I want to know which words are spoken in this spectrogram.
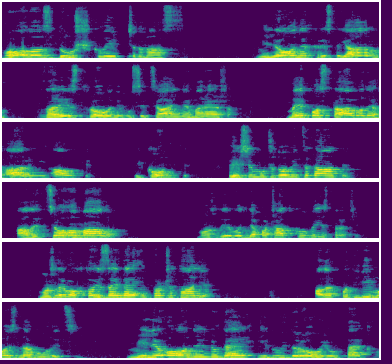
голос душ кличе до нас. Мільйони християн зареєстровані у соціальних мережах. Ми поставили гарні авки, іконки, пишемо чудові цитати, але цього мало. Можливо, для початку вистачить. Можливо, хтось зайде і прочитає. Але подивімось на вулиці. Мільйони людей ідуть дорогою в пекло.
